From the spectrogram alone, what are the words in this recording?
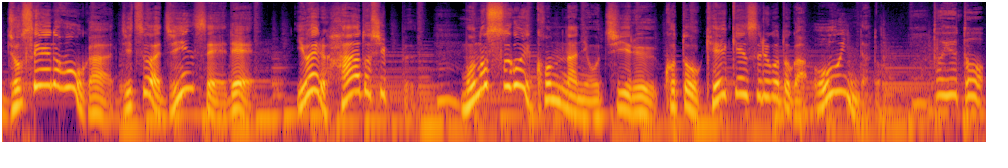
女性の方が実は人生でいわゆるハードシップうんものすごい困難に陥ることを経験することが多いんだと。というと？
